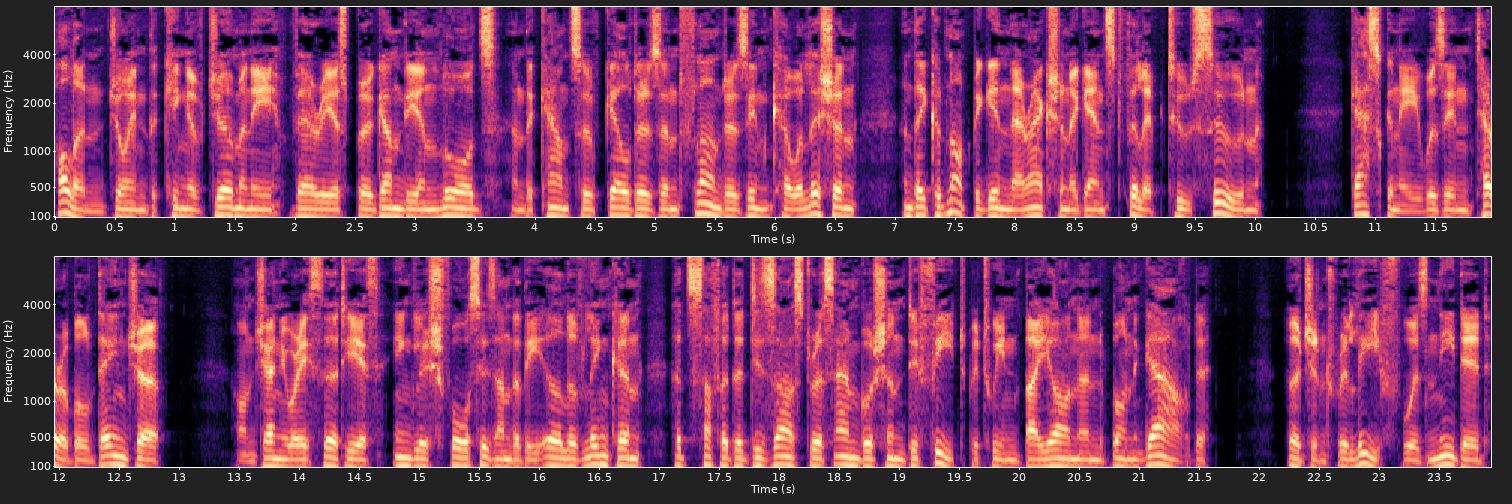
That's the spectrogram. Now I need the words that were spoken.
Holland joined the King of Germany, various Burgundian lords, and the Counts of Guelders and Flanders in coalition, and they could not begin their action against Philip too soon. Gascony was in terrible danger. On January 30th, English forces under the Earl of Lincoln had suffered a disastrous ambush and defeat between Bayonne and Bonnegarde. Urgent relief was needed.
